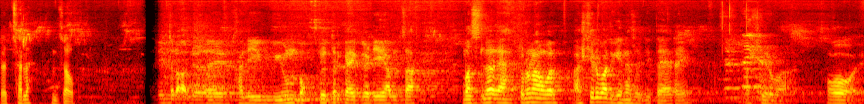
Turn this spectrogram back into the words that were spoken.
तर चला जाऊ. तर आलेलं आहे खाली येऊन बघतोय तर काय गडी आमचा. बसला आहे हातरुणावर आशीर्वाद घेण्यासाठी तयार आहे. आशीर्वाद. होय.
